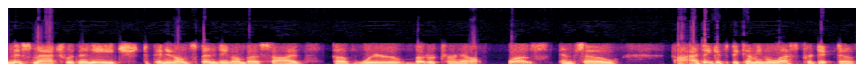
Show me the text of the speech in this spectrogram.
mismatch within each, depending on spending on both sides, of where voter turnout was. And so I think it's becoming less predictive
